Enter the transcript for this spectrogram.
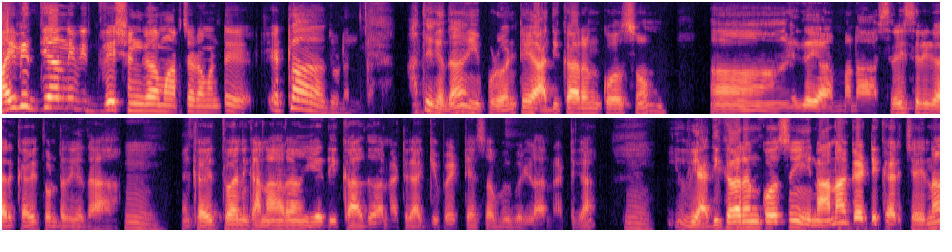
వైవిధ్యాన్ని విద్వేషంగా మార్చడం అంటే ఎట్లా చూడాలి? అదే కదా ఇప్పుడు అంటే అధికారం కోసం ఆ ఇది మన శ్రీశ్రీ గారి కవిత ఉంటది కదా కవిత్వానికి అనాహారం ఏది కాదు అన్నట్టుగా అగ్గిపెట్టే సబ్బు బిళ్ళ అన్నట్టుగా ఇవి అధికారం కోసం ఈ నానా గడ్డి ఖర్చైనా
